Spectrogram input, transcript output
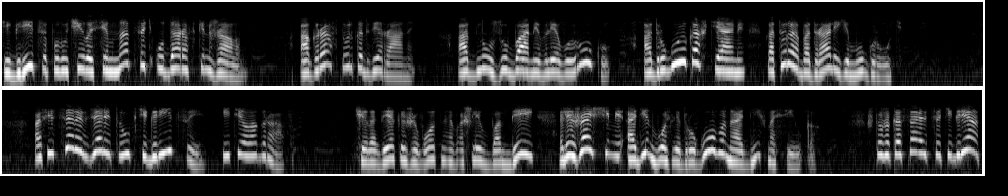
Тигрица получила 17 ударов кинжалом, а граф только две раны. Одну зубами в левую руку, а другую когтями, которые ободрали ему грудь. Офицеры взяли труп тигрицы и тело графа. Человек и животное вошли в Бомбей, лежащими один возле другого на одних носилках. Что же касается тигрят,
